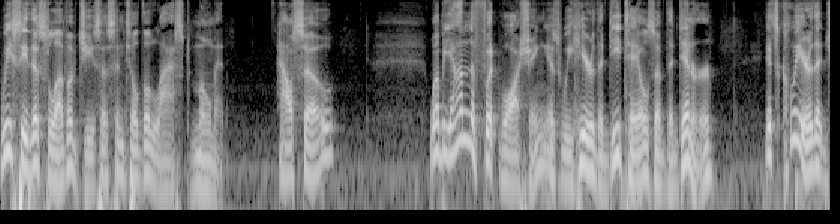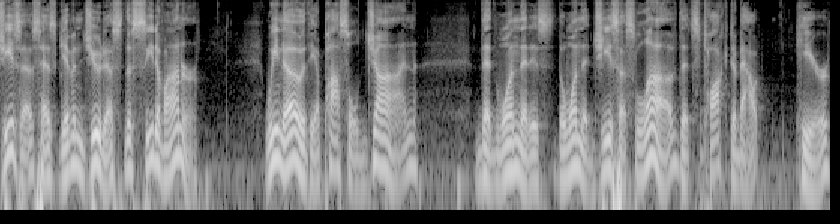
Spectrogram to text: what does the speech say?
We see this love of Jesus until the last moment. How so? Well, beyond the foot washing, as we hear the details of the dinner, it's clear that Jesus has given Judas the seat of honor. We know the apostle John, that one that is the one that Jesus loved that's talked about here,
